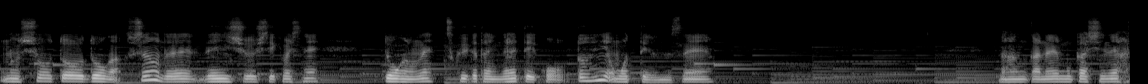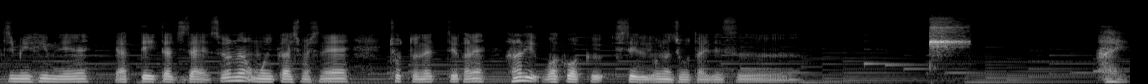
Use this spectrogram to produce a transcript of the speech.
あの、ショート動画、そちらのでね、練習していきましてね、動画のね、作り方に慣れていこうというふうに思っているんですね。なんかね、昔ね、8ミリフィルムでね、やっていた時代、それをね、思い返しましてね、ちょっとね、っていうかね、かなりワクワクしているような状態です。はい。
